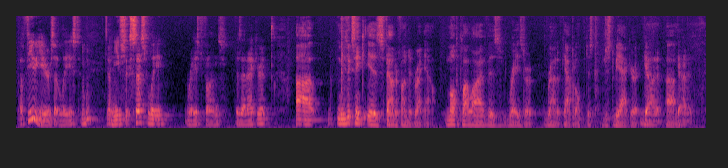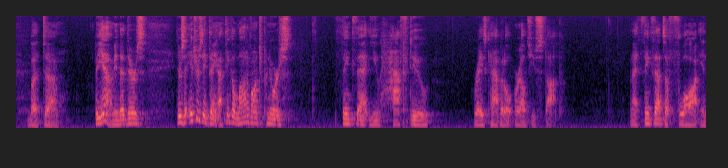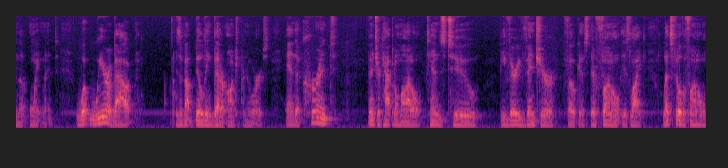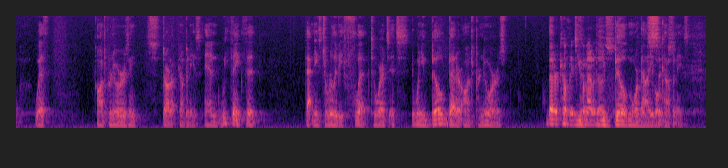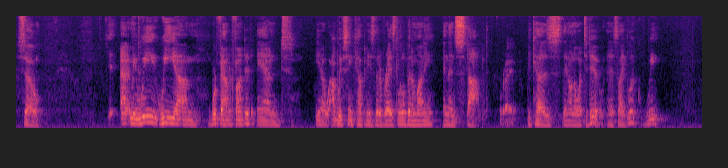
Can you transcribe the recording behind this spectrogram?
a few years at least, Mm-hmm. Yep. and you've successfully raised funds. Is that accurate? Uh, Music Sync is founder funded right now. Multiply Live has raised a round of capital, just just to be accurate. Got it. Um, Got it. But uh, but yeah, I mean, that there's there's an interesting thing. I think a lot of entrepreneurs think that you have to raise capital or else you stop. And I think that's a flaw in the ointment. What we're about is about building better entrepreneurs. And the current venture capital model tends to be very venture focused. Their funnel is like, let's fill the funnel with entrepreneurs and startup companies. And we think that that needs to really be flipped to where it's, it's when you build better entrepreneurs, Better companies you, come out of those. you build more valuable Six. companies. So, I mean, we we um, we're founder funded, and you know we've seen companies that have raised a little bit of money and then stopped right. because they don't know what to do. And it's like, look, we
